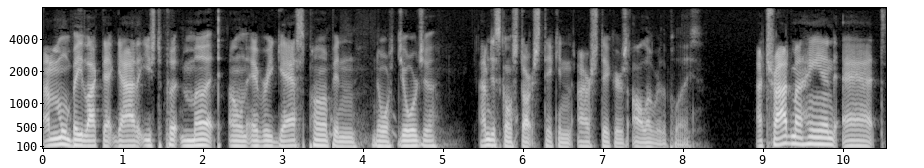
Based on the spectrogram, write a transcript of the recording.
I'm going to be like that guy that used to put mutt on every gas pump in North Georgia. I'm just going to start sticking our stickers all over the place. I tried my hand at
